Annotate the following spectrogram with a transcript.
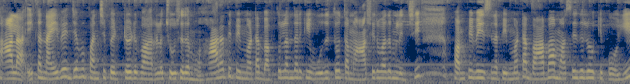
కాల. ఇక నైవేద్యము పంచిపెట్టేడు వారిలో చూసేదము. హారతి పిమ్మట భక్తులందరికీ ఊదితో తమ ఆశీర్వాదములు ఇచ్చి పంపివేసిన పిమ్మట బాబా మసీదులోకి పోయి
